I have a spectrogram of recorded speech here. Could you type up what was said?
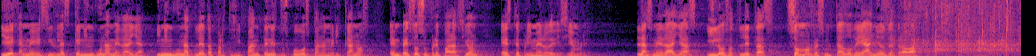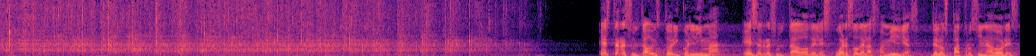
Y déjenme decirles que ninguna medalla y ningún atleta participante en estos Juegos Panamericanos empezó su preparación este primero de diciembre. Las medallas y los atletas somos resultado de años de trabajo. Este resultado histórico en Lima es el resultado del esfuerzo de las familias, de los patrocinadores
